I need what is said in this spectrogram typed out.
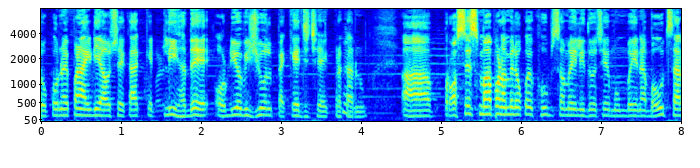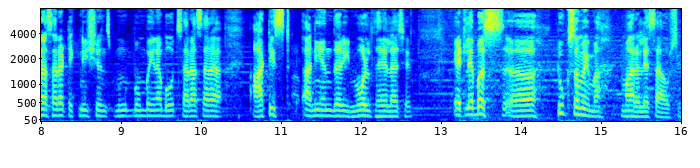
લોકોને પણ આઈડિયા આવશે કે આ કેટલી હદે ઓડિયો વિઝ્યુઅલ પેકેજ છે એક પ્રકારનું. આ પ્રોસેસમાં પણ અમે લોકોએ ખૂબ સમય લીધો છે. મુંબઈના બહુ જ સારા સારા ટેકનિશિયન્સ મુંબઈના બહુ જ સારા સારા આર્ટિસ્ટ આની અંદર ઇન્વોલ્વ થયેલા છે. એટલે બસ ટૂંક સમયમાં મારા લેસા આવશે.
